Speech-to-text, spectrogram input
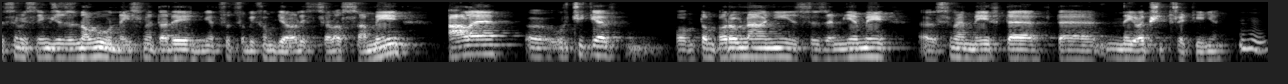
si myslím, že znovu nejsme tady něco, co bychom dělali zcela sami, ale eh, určitě v tom porovnání se zeměmi eh, jsme my v té, v té nejlepší třetině. Mm-hmm.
